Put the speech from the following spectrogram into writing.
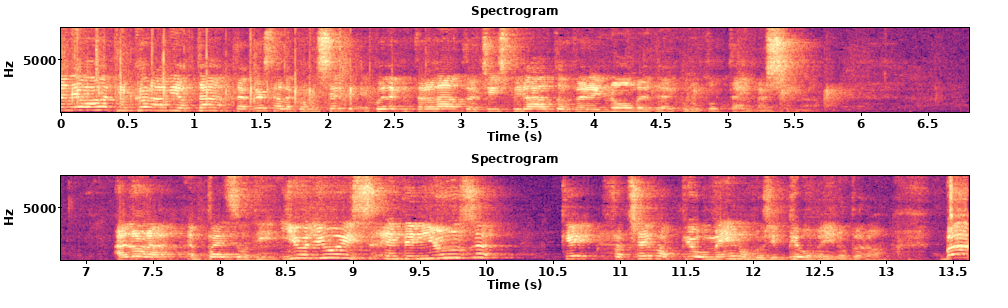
andiamo avanti ancora anni 80, questa la conoscete, è quella che tra l'altro ci ha ispirato per il nome del gruppo Time Machine. Allora è un pezzo di Hugh Lewis and the News che faceva più o meno così, più o meno però. One,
